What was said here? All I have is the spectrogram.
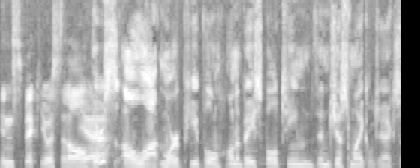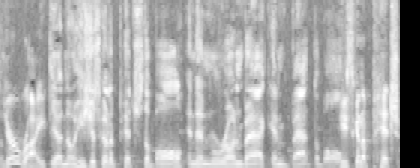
conspicuous at all. Yeah. There's a lot more people on a baseball team than just Michael Jackson. You're right. yeah, no, he's just gonna pitch the ball and then run back and bat the ball. He's gonna pitch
